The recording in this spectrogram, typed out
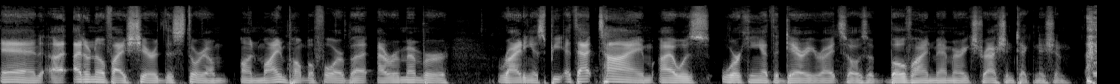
And I, I don't know if I shared this story on on Mind Pump before, but I remember writing a speech. At that time, I was working at the dairy, right? So I was a bovine mammary extraction technician.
